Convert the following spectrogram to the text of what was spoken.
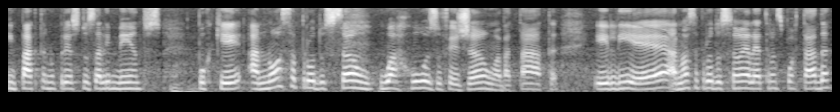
impacta no preço dos alimentos, uhum. porque a nossa produção, o arroz, o feijão, a batata, ele é, a nossa produção ela é transportada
